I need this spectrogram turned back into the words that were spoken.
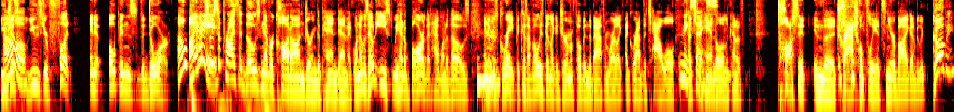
You Oh. just use your foot and it opens the door. Okay. I'm actually surprised that those never caught on during the pandemic. When I was out east, we had a bar that had one of those, and Mm-hmm. it was great because I've always been like a germaphobe in the bathroom where I like I grab the towel, Makes touch the handle, and kind of toss it in the trash. Hopefully, it's nearby. I got to be like Kobe.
